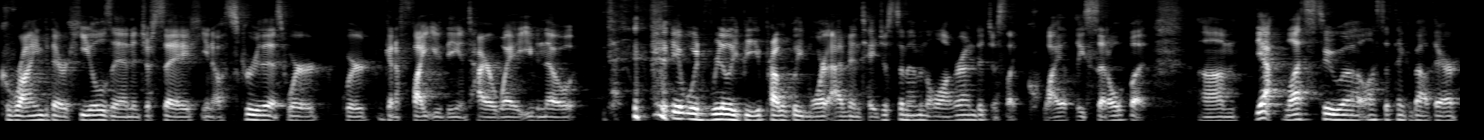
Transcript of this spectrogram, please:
grind their heels in and just say, you know, screw this, we're we're gonna fight you the entire way, even though it would really be probably more advantageous to them in the long run to just like quietly settle. But um, yeah, lots to uh, lots to think about there.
